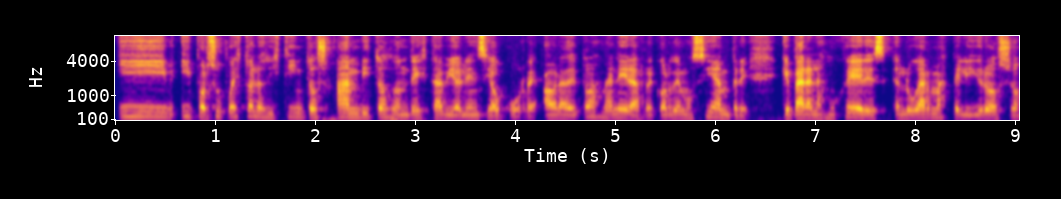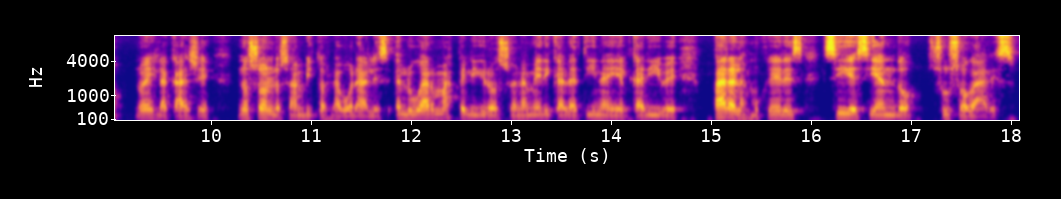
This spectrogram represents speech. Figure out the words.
y, por supuesto los distintos ámbitos donde esta violencia ocurre. Ahora, de todas maneras, recordemos siempre que para las mujeres el lugar más peligroso no es la calle, no son los ámbitos laborales. El lugar más peligroso en América Latina y el Caribe para las mujeres sigue siendo sus hogares.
